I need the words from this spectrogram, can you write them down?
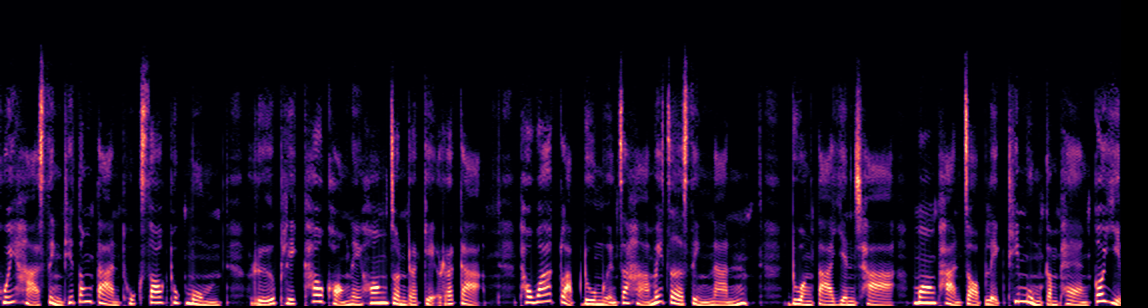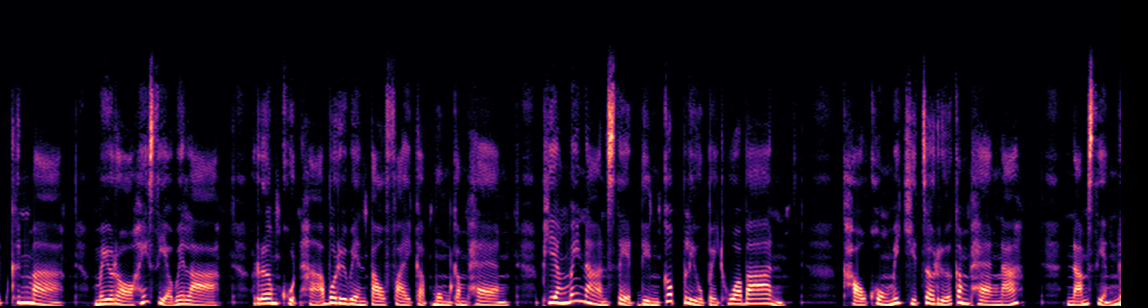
คุยหาสิ่งที่ต้องการทุกซอกทุกมุม หรือพลิกเข้าของในห้องจนระเกะระกะทว่ากลับดูเหมือนจะหาไม่เจอสิ่งนั้น ดวงตาเย็นชามองผ่านจอบเหล็กที่มุมกำแพงก็หยิบขึ้นมา ไม่รอให้เสียเวลา เริ่มขุดหาบริเวณเตาไฟกับมุมกำแพง เพียงไม่นานเศษดินก็ปลิวไปทั่วบ้าน เขาคงไม่คิดจะเรื้อกำแพงนะ น้ำเสียงเ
